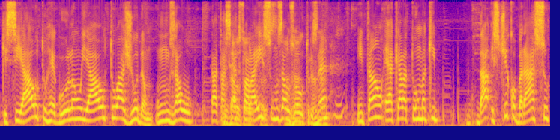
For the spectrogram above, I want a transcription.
que se autorregulam e autoajudam uns ao Tá, tá certo falar outros. isso? Uns aos uhum, outros, uhum. né? Então é aquela turma que dá, estica o braço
